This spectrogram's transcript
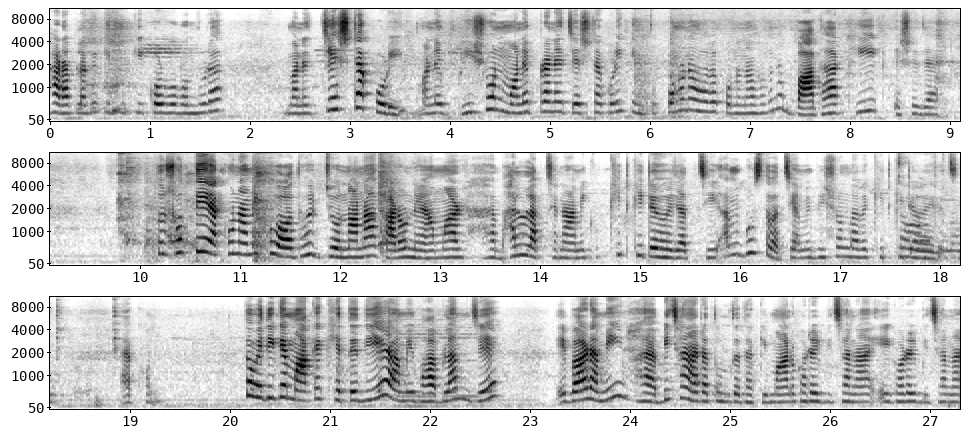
খারাপ লাগে, কিন্তু কি করব বন্ধুরা? মানে চেষ্টা করি মানে ভীষণ মনে প্রাণে চেষ্টা করি, কিন্তু কোনো না ভাবে, কোনো না ভাবে না বাধা ঠিক এসে যায়। তো সত্যি এখন আমি খুব অধৈর্য, নানা কারণে আমার ভালো লাগছে না, আমি খুব খিটখিটে হয়ে যাচ্ছি। আমি বুঝতে পারছি, আমি ভীষণভাবে খিটখিটে হয়ে গেছি এখন। তো এদিকে মাকে খেতে দিয়ে আমি ভাবলাম যে, এবার আমি হ্যাঁ বিছানাটা তুলতে থাকি। মার ঘরের বিছানা, এই ঘরের বিছানা,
